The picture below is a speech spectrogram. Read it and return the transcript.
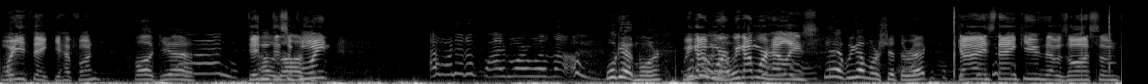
what do you think? You have fun? Fuck yeah. Didn't That was disappoint? I wanted to fly more with them. We'll get more. We We'll got more. another. We got more helis. Yeah, we got more shit to wreck. Guys, thank you. That was awesome.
